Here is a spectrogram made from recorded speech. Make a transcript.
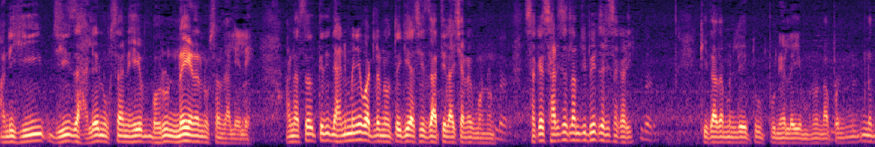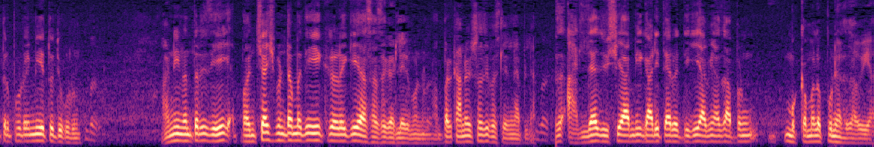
आणि ही जी झालं नुकसान हे भरून न येणार नुकसान झालेलं आहे. आणि असं कधी ध्यानमेने वाटलं नव्हतं की असे जातील अचानक म्हणून. सकाळी साडेसातला आमची भेट झाली सकाळी. की दादा म्हणले तू पुण्याला ये म्हणून आपण नंतर पुढे मी येतो तिकडून. आणि नंतर एक पंचेचाळीस मिनिटामध्ये एक कळलं की असं असं घडलेलं म्हणून. आपण कानविश्वासही बसलेला नाही आपल्या. आदल्या दिवशी आम्ही गाडी तयार होती की आम्ही आज आपण मुक्कामाला पुण्याला जाऊया.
